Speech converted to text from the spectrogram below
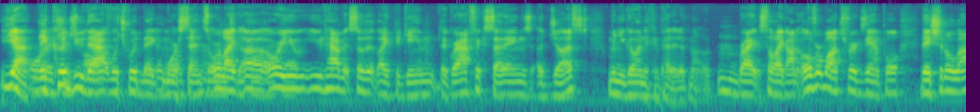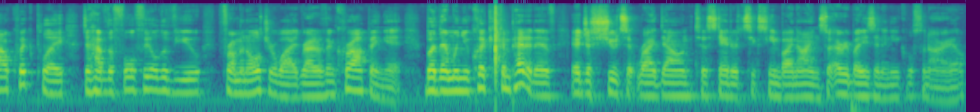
Yeah, Or they could do that, which would make more sense. Or like, uh, things or like you you'd have it so that like the game, the graphic settings adjust when you go into competitive mode, Mm-hmm. right? So like on Overwatch, for example, they should allow quick play to have the full field of view from an ultra wide rather than cropping it. But then when you click competitive, it just shoots it right down to standard sixteen by nine, so everybody's in an equal scenario.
